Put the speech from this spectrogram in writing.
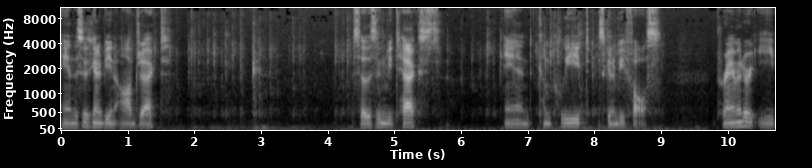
and this is going to be an object. So this is going to be text and complete is going to be false. Parameter e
